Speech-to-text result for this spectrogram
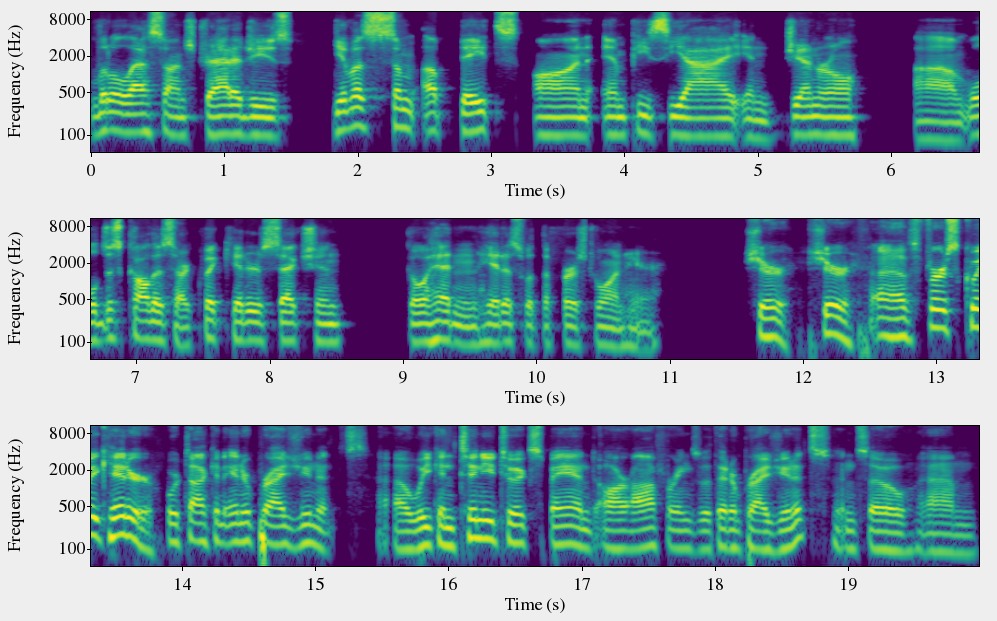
little less on strategies. Give us some updates on MPCI in general. Um, we'll just call this our quick hitters section. Go ahead and hit us with the first one here. Sure, sure. Uh, first quick hitter, we're talking enterprise units. Uh, we continue to expand our offerings with enterprise units. And so um,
